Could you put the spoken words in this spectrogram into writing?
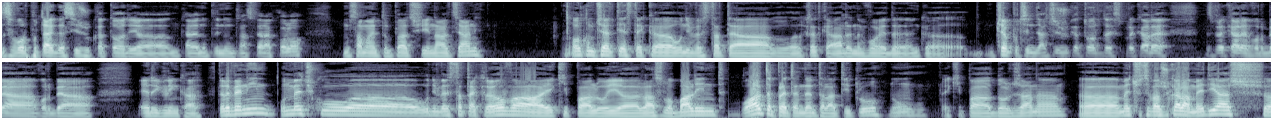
se vor putea găsi jucători care nu prind un transfer acolo, cum s-a mai întâmplat și în alți ani. Oricum, cert este că universitatea, cred că are nevoie de încă, cel puțin de acești jucători despre care, despre care vorbea, vorbea Eric Linkar. Revenind, un meci cu uh, Universitatea Craiova, echipa lui uh, Laszlo Balind, o altă pretendentă la titlu, nu? echipa doljană. Uh, meciul se va juca la Mediaș, uh,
